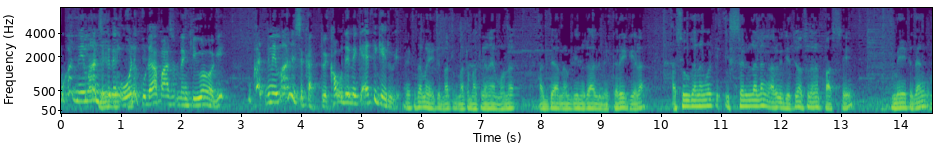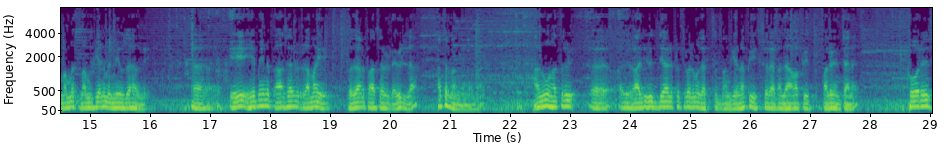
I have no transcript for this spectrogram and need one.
මොකද මේ මානසික? දැන් ඕන කුඩා පාසල් දැන් කිව්වා වගේ මොකද්ද මේ මානසිකත්වය? කවුද මේක ඇති කෙරුවේ? ඒක තමයි ඒක මට මට මතක නැහැ මොන අධ්‍යාපන දින කාලේ මේ කරේ කියලා. 80 ගණන් වලට ඉස්සෙල්ලා නම් අර විදිහට 80 ගණන් පස්සේ මේක දැන් මම මම කියන්නේ මේ උදාහරණේ. අ, ඒ එහෙම එන පාසල් ළමයි ප්‍රධාන පාසලට ඇවිල්ලා අතරමං වෙනවා. 94 රාජ විද්‍යාල ප්‍රතිඵලම ගත්තොත් මම කියන අපි ඉස්සරහම දාම අපි පළවෙනි තැන 4S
